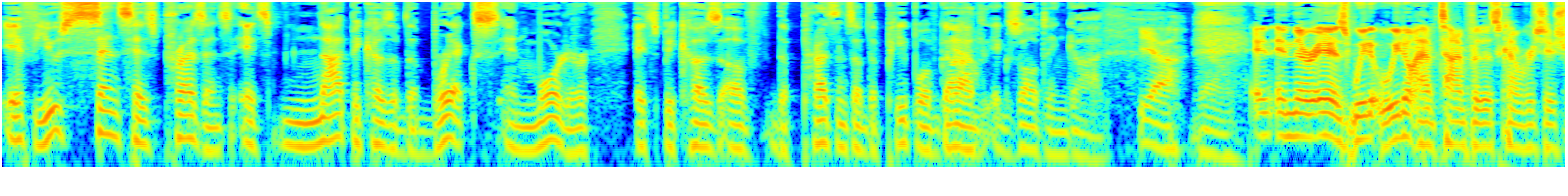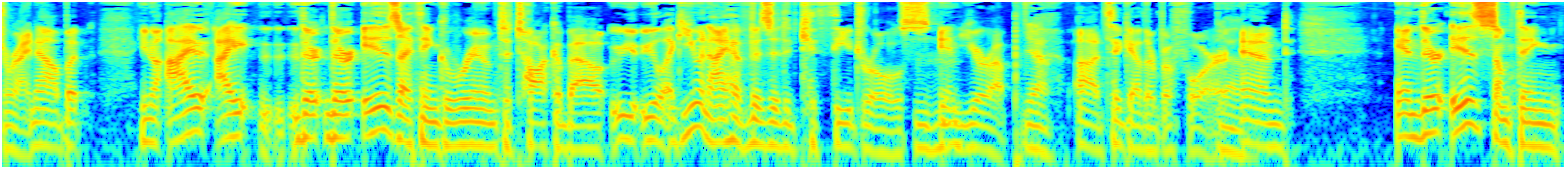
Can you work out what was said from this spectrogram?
If you sense his presence, it's not because of the bricks and mortar, it's because of the presence of the people of God exalting God. Yeah. And, and there is, we, we don't have time for this conversation right now, but you know, I, I, there, there is, I think, room to talk about, you, you, like you and I have visited cathedrals in Europe Yeah. uh, together before. Yeah. And, and there is something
